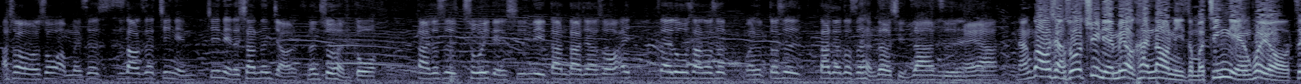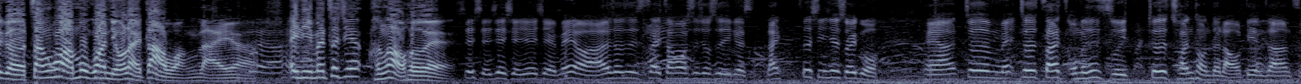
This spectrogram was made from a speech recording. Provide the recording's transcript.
啊，所以我们说我们是知道这今年今年的香灯脚人数很多，当然就是出一点心力，但大家说，哎，在路上都是我都是大家都是很热情这样子，哎呀，难怪我想说去年没有看到你，怎么今年会有这个彰化木瓜牛奶大王来呀？哎，你们这间很好喝哎，谢谢谢谢谢谢，没有啊，就是在彰化市就是一个来，这是新鲜水果。哎呀，就是没，就是在我们是属于就是传统的老店这样子，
